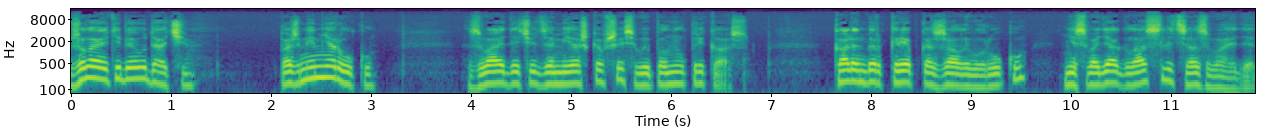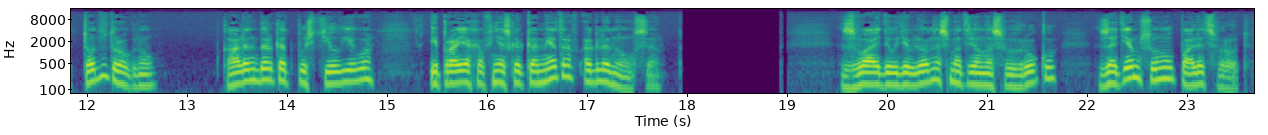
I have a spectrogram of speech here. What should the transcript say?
«Желаю тебе удачи. Пожми мне руку». Звайде, чуть замешкавшись, выполнил приказ. Каленберг крепко сжал его руку, не сводя глаз с лица Звайде. Тот вздрогнул. Каленберг отпустил его и, проехав несколько метров, оглянулся. Звайде удивленно смотрел на свою руку, затем сунул палец в рот.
